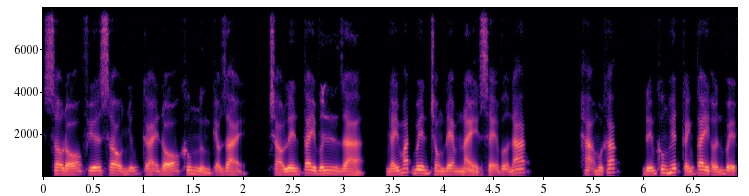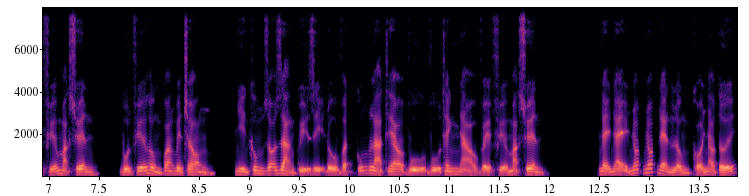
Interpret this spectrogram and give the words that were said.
sau đó phía sau những cái đó không ngừng kéo dài, trào lên tay vân lên ra, nháy mắt bên trong đem này sẽ vỡ nát. Hạ một khắc đến không hết cánh tay ấn về phía mạc xuyên, bốn phía hồng quang bên trong, nhìn không rõ ràng quỷ dị đồ vật cũng là theo vụ vụ thanh nào về phía mạc xuyên. Nhảy nhảy nhót nhót đèn lồng có nhào tới,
